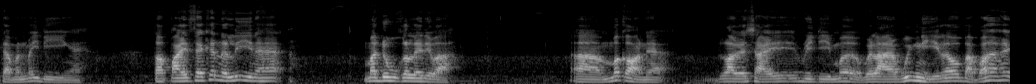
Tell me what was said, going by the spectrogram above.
แต่มันไม่ดีไง ต่อไป secondary นะฮะ มาดูกันเลยดีกว่า อ่า เมื่อก่อนเนี่ย เราจะใช้ redeemer เวลาวิ่งหนีแล้วแบบว่าเฮ้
